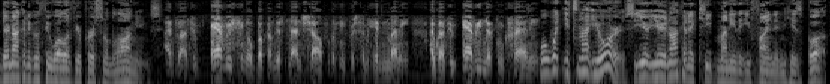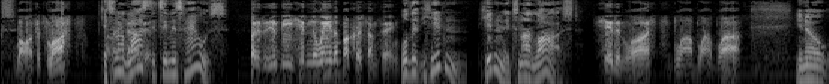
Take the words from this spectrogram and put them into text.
they're not going to go through all of your personal belongings. I've gone through every single book on this man's shelf looking for some hidden money. I've gone through every nook and cranny. Well, what? It's not yours. You're, you're not going to keep money that you find in his books. Well, if it's lost, It's not lost. it. It's in his house. But it'd be hidden away in a book or something. Well, that hidden, hidden. It's not lost. Hidden, lost, blah blah blah. You know,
